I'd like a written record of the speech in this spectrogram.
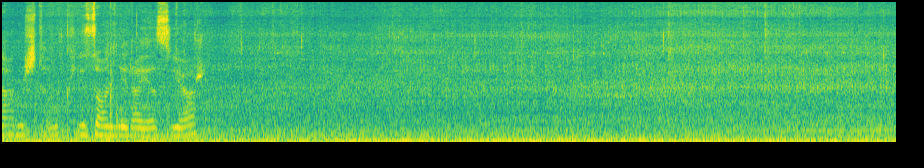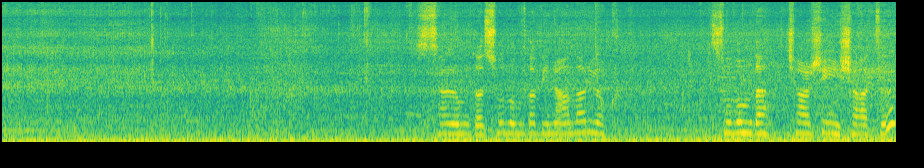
Kızarmış tavuk 110 lira yazıyor. Sağımda solumda binalar yok. Solumda çarşı inşaatı,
